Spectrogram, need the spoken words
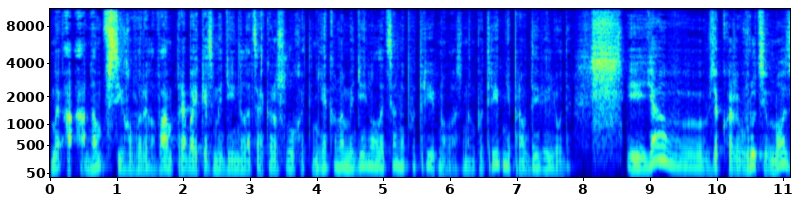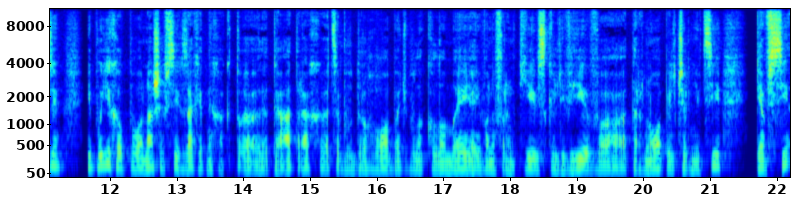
Ми, а, а нам всі говорили, вам треба якесь медійне лице. Я кажу, слухайте, ніякого нам медійного лиця не потрібно. Власне. Нам потрібні правдиві люди. І я, як кажу, в руці в нозі і поїхав по наших всіх західних е, театрах. Це був Дрогобич, була Коломия, Івано-Франківськ, Львів, е, Тернопіль, Чернівці. Я всі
